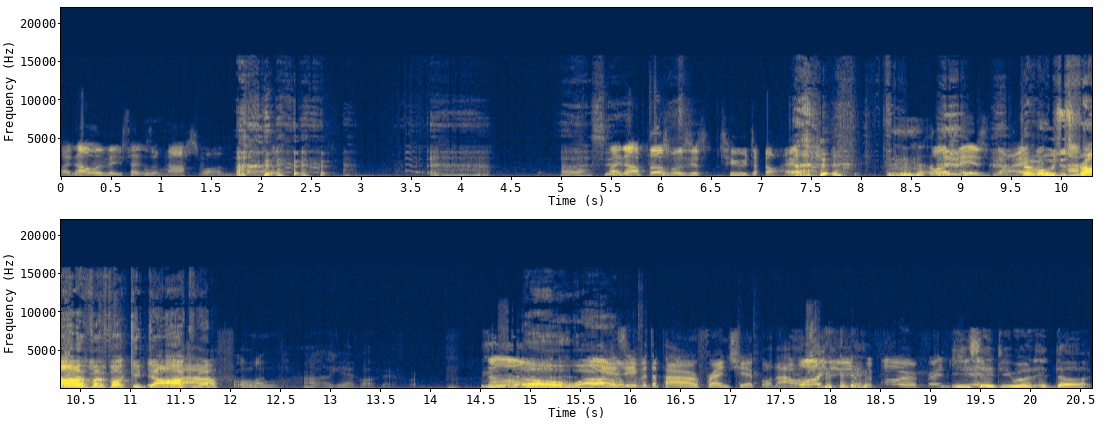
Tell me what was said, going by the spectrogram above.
Like, that one makes sense. The last one. But, see. like, that first one was just too dark. All I say is dark. They're all just uh, rather fucking dark, man. Oh, uh, oh, yeah, I gotta go for it. No. Oh, wow. It was either the power of friendship or that Why one. you the power of friendship? You said you wanted dark.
